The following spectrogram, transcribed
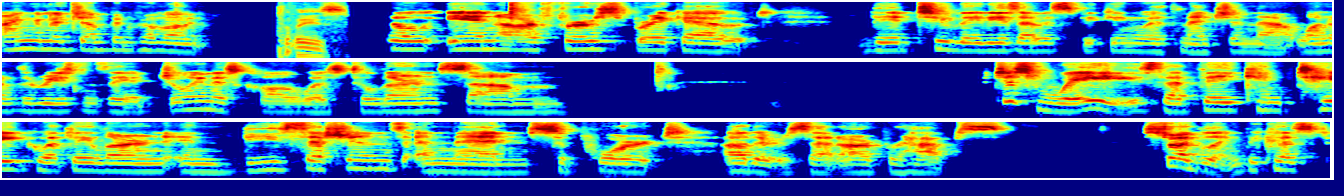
I'm going to jump in for a moment. Please. So in our first breakout, the two ladies I was speaking with mentioned that one of the reasons they had joined this call was to learn some just ways that they can take what they learn in these sessions and then support others that are perhaps struggling because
